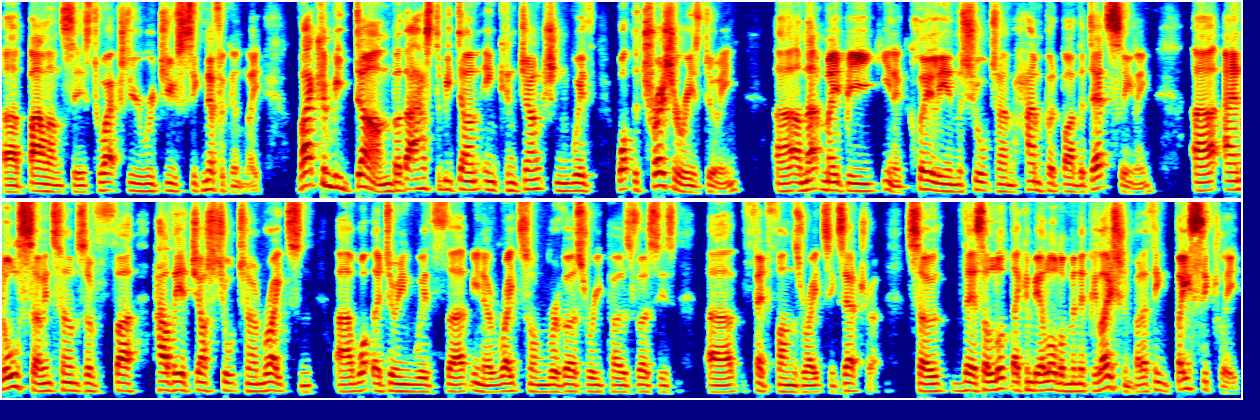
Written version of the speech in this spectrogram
uh, balances to actually reduce significantly. That can be done, but that has to be done in conjunction with what the Treasury is doing. Uh, and that may be, you know, clearly in the short term hampered by the debt ceiling, uh, and also in terms of uh, how they adjust short term rates and uh, what they're doing with, uh, you know, rates on reverse repos versus uh, Fed funds rates, etc. So there's a lot. There can be a lot of manipulation, but I think basically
